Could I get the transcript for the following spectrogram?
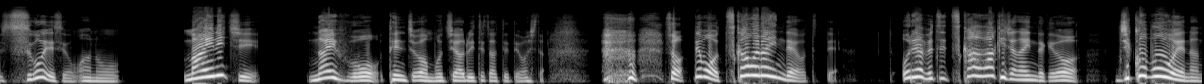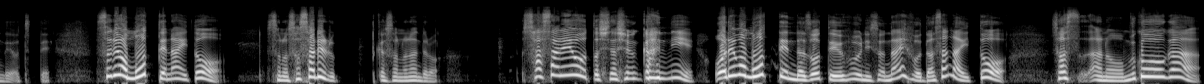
すごいですよ。あの、毎日ナイフを店長は持ち歩いてたって言ってました。そう。でも使わないんだよって言って。俺は別に使うわけじゃないんだけど、自己防衛なんだよって言って。それを持ってないと、その刺される、かそのなんだろう、刺されようとした瞬間に、俺も持ってんだぞっていう風にそのナイフを出さないと、刺す、あの、向こうが、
